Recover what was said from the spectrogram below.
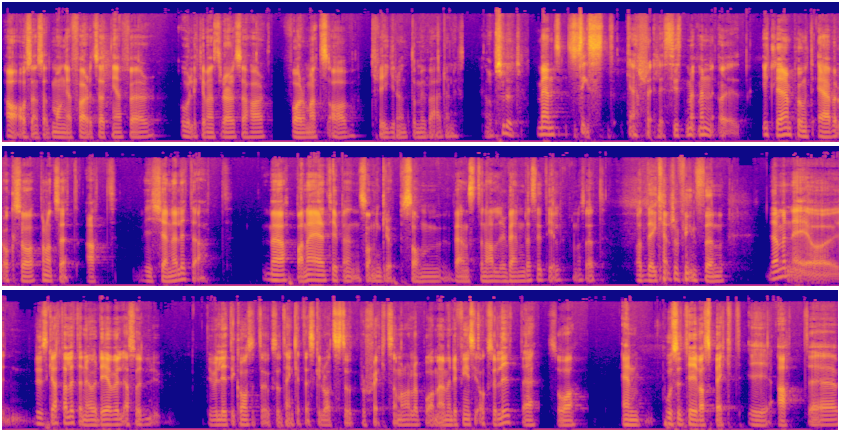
Ja, och sen så att många förutsättningar för olika vänsterrörelser har formats av krig runt om i världen. Liksom. Absolut. Men sist, kanske, eller sist, men, men eh, ytterligare en punkt är väl också på något sätt att vi känner lite att möparna är typ en sån grupp som vänstern aldrig vänder sig till på något sätt. Och att det kanske finns en, nej men nej, du skrattar lite nu och det är väl, alltså, det är väl lite konstigt också att tänka att det skulle vara ett stort projekt som man håller på med, men det finns ju också lite så en positiv aspekt i att eh,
